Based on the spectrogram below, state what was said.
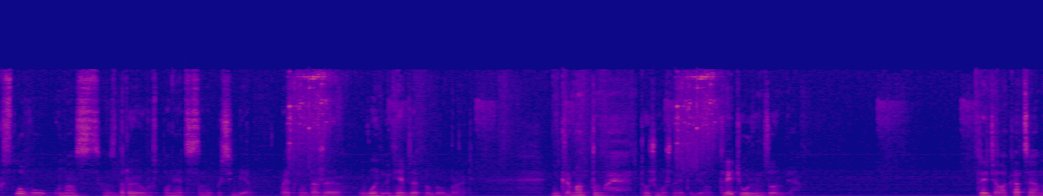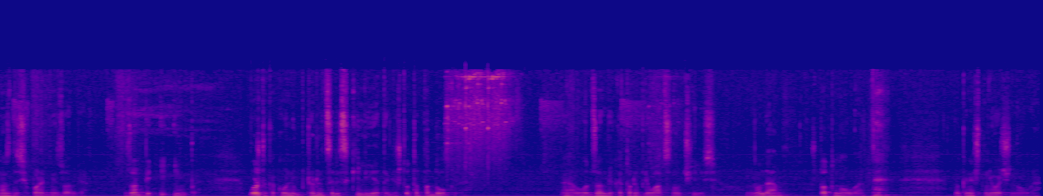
К слову, у нас здоровье восполняется само по себе, поэтому даже воина не обязательно было брать. Некромантом тоже можно это делать. Третий уровень зомби. Третья локация, у нас до сих пор одни зомби. Зомби и импы. Можно какого-нибудь рыцаря-скелета или что-то подобное. А, вот зомби, которые плеваться научились. Ну да, что-то новое. ну, конечно, не очень новое.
